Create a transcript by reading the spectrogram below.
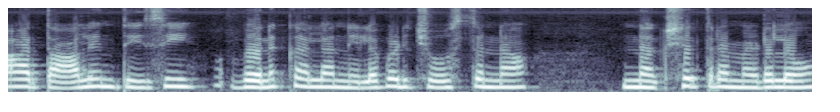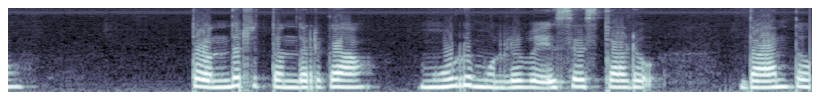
ఆ తాళిని తీసి వెనకాల నిలబడి చూస్తున్న నక్షత్ర మెడలో తొందర తొందరగా మూడు ముళ్ళు వేసేస్తాడు. దాంతో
